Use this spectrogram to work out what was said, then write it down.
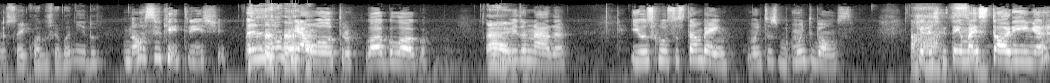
Não sei quando foi banido. Nossa, fiquei triste. Mas eles vão criar um outro, logo, logo. É, não duvido então. nada. E os russos também, muitos, muito bons. Aqueles Ai, que tem uma sim. historinha.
